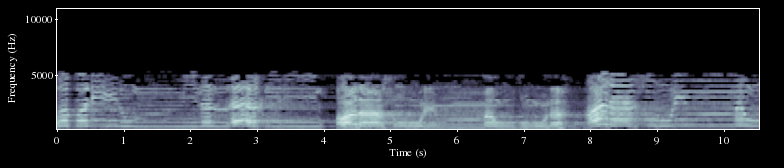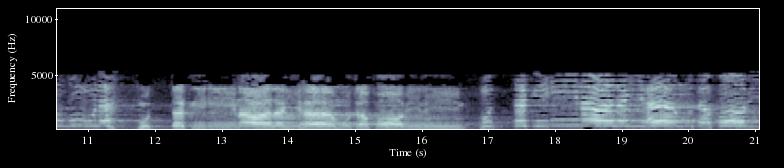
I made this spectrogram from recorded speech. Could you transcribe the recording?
وقليل من الآخرين على سرر موضونة على سرر موضونة متكئين عليها متقابلين متكئين عليها متقابلين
